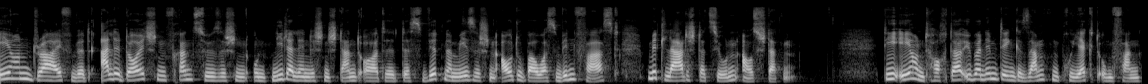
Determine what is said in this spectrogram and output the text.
E.ON Drive wird alle deutschen, französischen und niederländischen Standorte des vietnamesischen Autobauers Winfast mit Ladestationen ausstatten. Die E.ON-Tochter übernimmt den gesamten Projektumfang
